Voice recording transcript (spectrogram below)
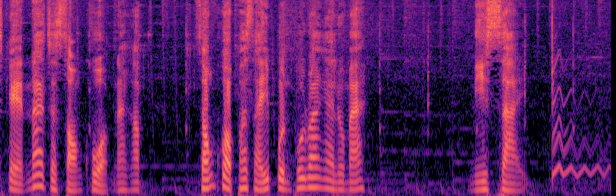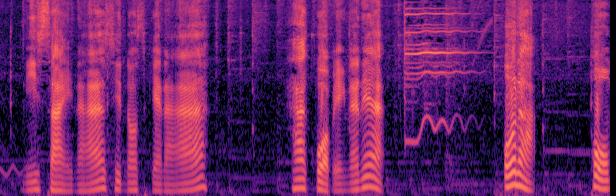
สเกะน่าจะสองขวบนะครับสองขวบภาษาญี่ปุ่นพูดว่าไงรู้ไหม นิสัยนิสัยนะ ชินโนสเกะนะห้าขวบเองนะเนี่ย โอล่ะ ผม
